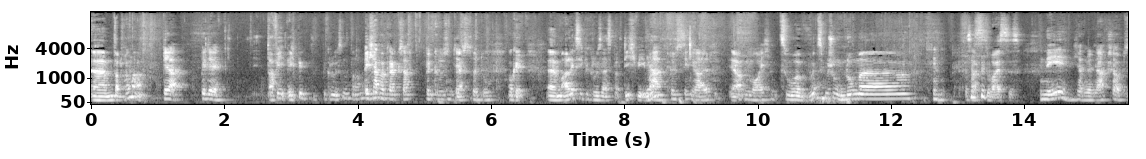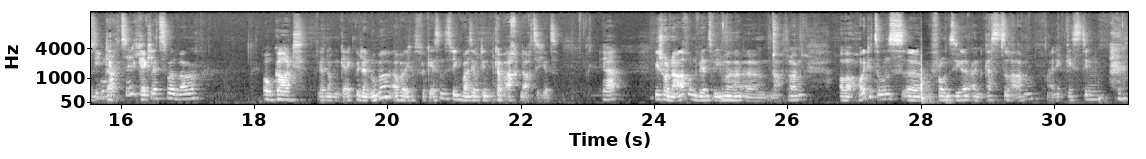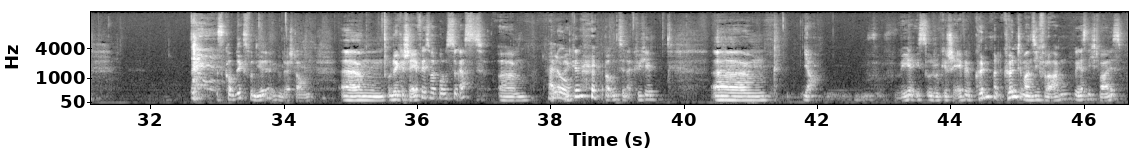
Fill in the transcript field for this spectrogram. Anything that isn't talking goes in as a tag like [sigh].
Ähm, dann fangen wir an. Ja, bitte. Darf ich, ich be begrüßen dran? Ich habe ja gerade gesagt, begrüßen darfst ja. du. Okay. Ähm, Alex, ich begrüße erstmal dich, wie immer. Ja, grüß dich, Ralf. Ja. Guten Morgen. Zur Würzmischung Nummer. [laughs] Das heißt, du weißt es. Nee, ich habe nicht nachgeschaut. 87? Der Gag letztes Mal war. Oh Gott. Wir hatten noch einen Gag mit der Nummer, aber ich habe es vergessen, deswegen weiß ich auch den. Ich glaube 88 jetzt. Ja. Wir schauen nach und werden es wie immer äh, nachtragen. Aber heute zu uns äh, wir freuen uns sehr, einen Gast zu haben, eine Gästin. [laughs] es kommt nichts von dir, ich bin erstaunt. Ähm, Ulrike Schäfer ist heute bei uns zu Gast. Ähm, Hallo. Ulrike, bei uns in der Küche. Ähm, ja, wer ist Ulrike Schäfer? Könnte man, könnte man sich fragen, wer es nicht weiß.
